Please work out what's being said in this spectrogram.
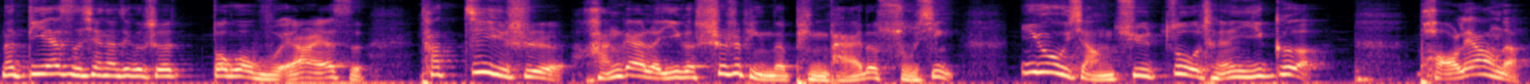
那 DS 现在这个车，包括五 LS，它既是涵盖了一个奢侈品的品牌的属性，又想去做成一个。跑量的，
